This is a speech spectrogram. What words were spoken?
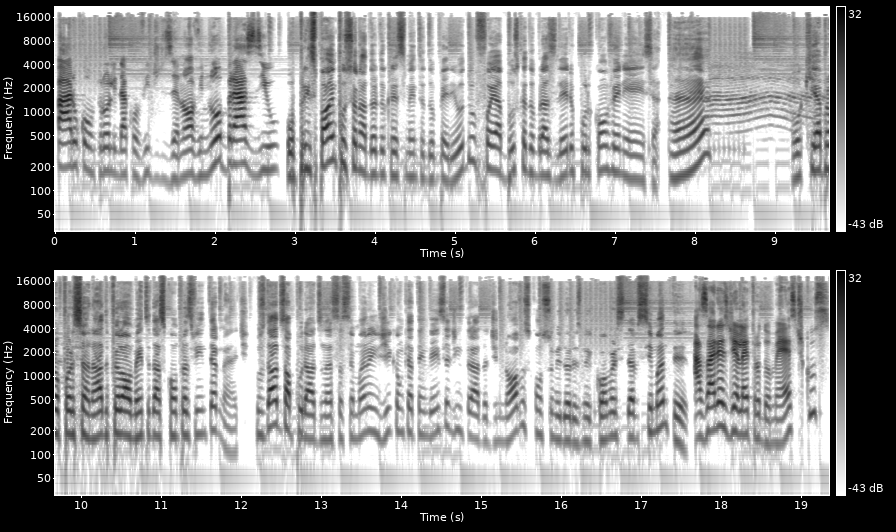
para o controle da Covid-19 no Brasil. O principal impulsionador do crescimento do período foi a busca do brasileiro por conveniência. Hã? O que é proporcionado pelo aumento das compras via internet. Os dados apurados nessa semana indicam que a tendência de entrada de novos consumidores no e-commerce deve se manter. As áreas de eletrodomésticos,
